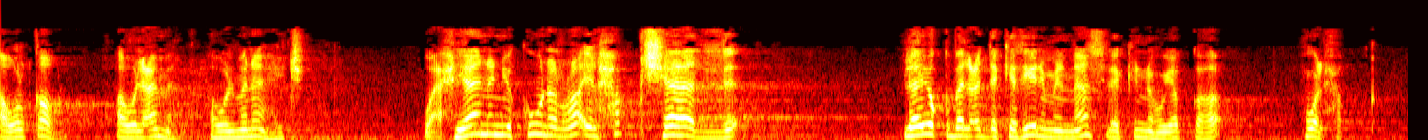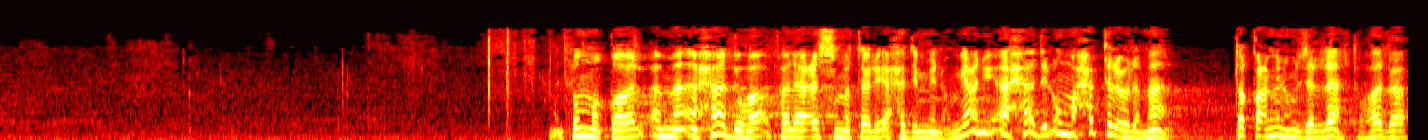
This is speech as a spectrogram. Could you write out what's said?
أو القول أو العمل أو المناهج. وأحيانا يكون الرأي الحق شاذ. لا يقبل عند كثير من الناس لكنه يبقى هو الحق. ثم قال أما أحادها فلا عصمة لأحد منهم. يعني أحد الأمة حتى العلماء تقع منهم زلات. وهذا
